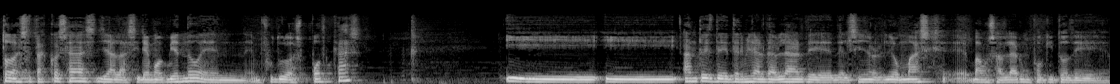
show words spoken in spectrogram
todas estas cosas ya las iremos viendo en, futuros podcasts. Y, antes de terminar de hablar del señor Elon Musk, eh, vamos a hablar un poquito de,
